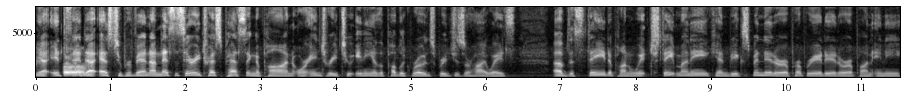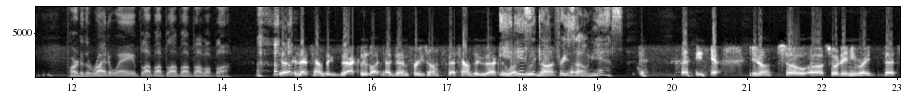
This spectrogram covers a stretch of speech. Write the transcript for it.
Yeah, it said uh, as to prevent unnecessary trespassing upon or injury to any of the public roads, bridges, or highways of the state upon which state money can be expended or appropriated or upon any part of the right of way, blah, blah, blah, blah, blah, blah, blah. yeah, and that sounds exactly like a gun free zone. That sounds exactly it like is you a gun not, free uh, zone, yes. yeah, you know. So, uh, so at any rate, that's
